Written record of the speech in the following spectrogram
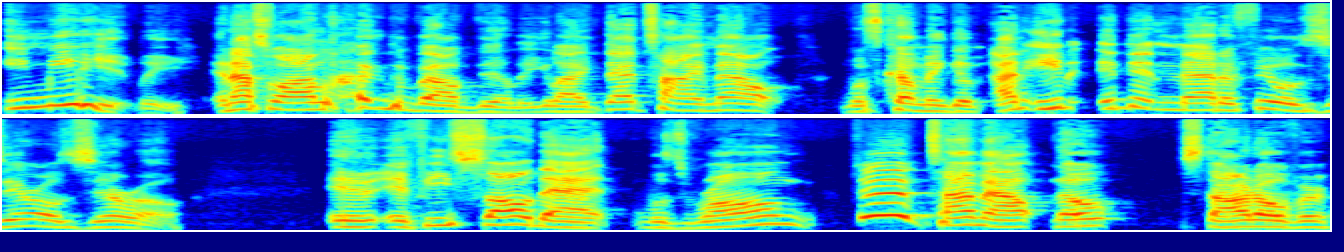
immediately, and that's what I liked about Billy. Like that timeout was coming. Up. I, it didn't matter if it was zero zero. If, if he saw that was wrong, eh, timeout. Nope, start over.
